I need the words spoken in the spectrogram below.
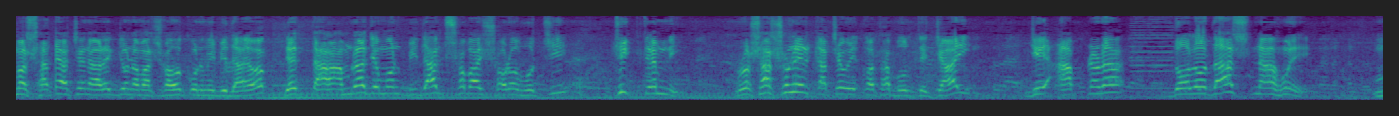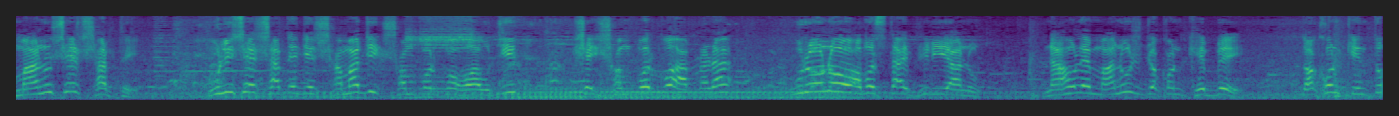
আমার সাথে আছেন আরেকজন আমার সহকর্মী বিধায়ক, যে তা আমরা যেমন বিধানসভায় সরব হচ্ছি, ঠিক তেমনি প্রশাসনের কাছেও এই কথা বলতে চাই যে আপনারা দলদাস না হয়ে মানুষের স্বার্থে পুলিশের সাথে যে সামাজিক সম্পর্ক হওয়া উচিত, সেই সম্পর্ক আপনারা পুরনো অবস্থায় ফিরিয়ে আনুন। না হলে মানুষ যখন খেপবে, তখন কিন্তু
